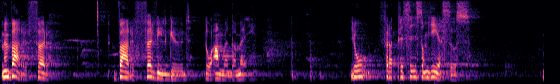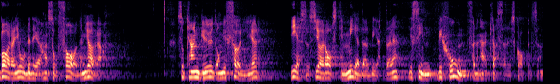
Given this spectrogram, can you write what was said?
Men varför? Varför vill Gud då använda mig? Jo, för att precis som Jesus bara gjorde det han såg Fadern göra så kan Gud, om vi följer Jesus, göra oss till medarbetare i sin vision för den här krassare skapelsen.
